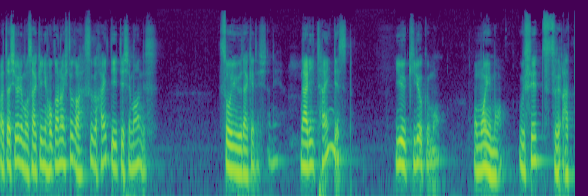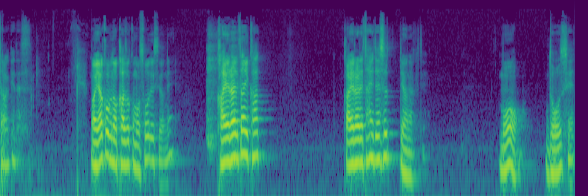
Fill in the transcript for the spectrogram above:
私よりも先に他の人がすぐ入っていってしまうんです。そういうだけでしたね。なりたいんですという気力も思いも失せつつあったわけです。まあ、ヤコブの家族もそうですよね。変えられたいか？変えられたいですではなくて、もうどうせ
